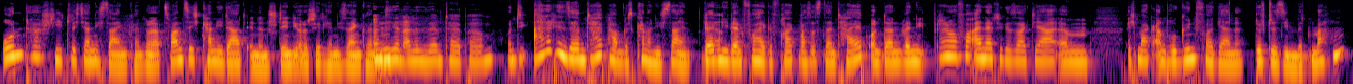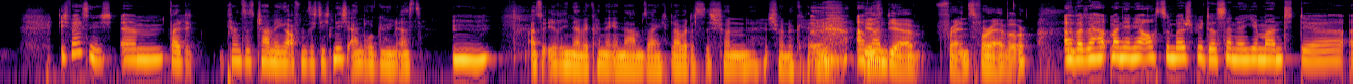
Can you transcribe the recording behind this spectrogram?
unterschiedlicher nicht sein könnten. Oder 20 KandidatInnen stehen, die unterschiedlicher nicht sein Und die könnten. dann alle denselben Type haben. Und die alle denselben Type haben, das kann doch nicht sein. Werden Ja. die denn vorher gefragt, was ist dein Type? Und dann, wenn die, stell dir mal vor, eine hätte gesagt, ja, ähm, ich mag Androgyn voll gerne. Dürfte sie mitmachen? Ich weiß nicht. Ähm, Weil Princess Charming ja offensichtlich nicht androgyn ist. Mhm. Also Irina, wir können ja ihren Namen sagen. Ich glaube, das ist schon, schon okay. Äh, aber- wir sind ja Friends forever. aber da hat man ja auch zum Beispiel, dass dann ja jemand, der äh,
